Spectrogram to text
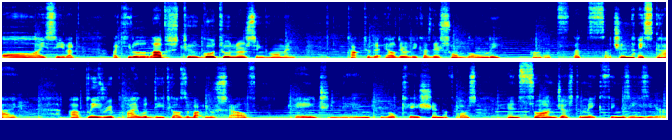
Oh, I see, like, like he loves to go to a nursing home and talk to the elderly because they're so lonely. Oh, that's that's such a nice guy. Uh, please reply with details about yourself, age, name, location, of course, and so on, just to make things easier.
